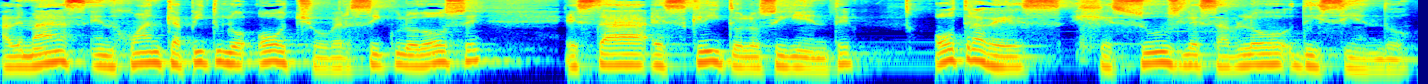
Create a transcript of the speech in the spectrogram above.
Además, en Juan capítulo 8, versículo 12, está escrito lo siguiente, otra vez Jesús les habló diciendo,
